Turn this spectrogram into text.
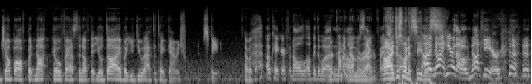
jump off, but not go fast enough that you'll die, but you do have to take damage from speed. How about that? Okay, Griffin. I'll I'll be the one. coming I'll down the road. sacrifice Uh, I just want to see Uh, this. not here though. Not here.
